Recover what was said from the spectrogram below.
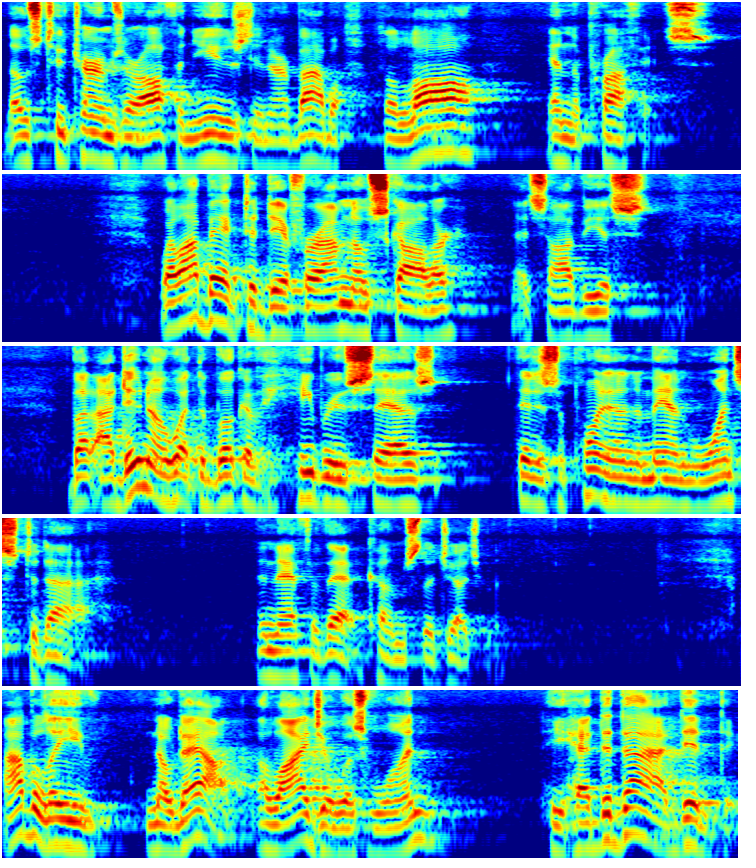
Those two terms are often used in our Bible the law and the prophets. Well, I beg to differ. I'm no scholar, that's obvious. But I do know what the book of Hebrews says that it's appointed unto man once to die, and after that comes the judgment. I believe, no doubt, Elijah was one. He had to die, didn't he?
